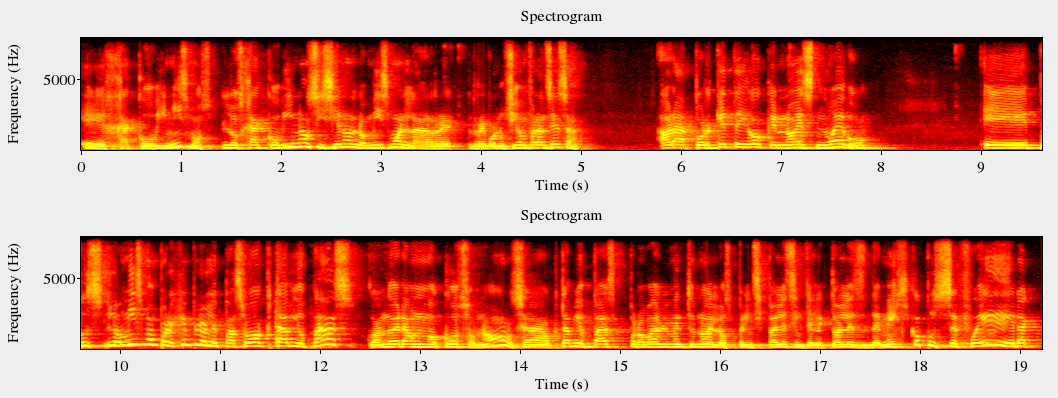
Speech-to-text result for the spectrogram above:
eh, jacobinismos. Los jacobinos hicieron lo mismo en la Revolución Francesa Ahora, ¿por qué te digo que no es nuevo? Eh, pues lo mismo, por ejemplo, le pasó a Octavio Paz cuando era un mocoso, ¿no? O sea, Octavio Paz, probablemente uno de los principales intelectuales de México, pues se fue, era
